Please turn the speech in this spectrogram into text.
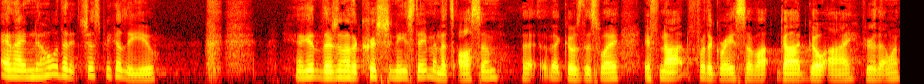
and I know that it's just because of you. Again, there's another Christianese statement that's awesome that, that goes this way. If not for the grace of uh, God, go I. Have you heard that one?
